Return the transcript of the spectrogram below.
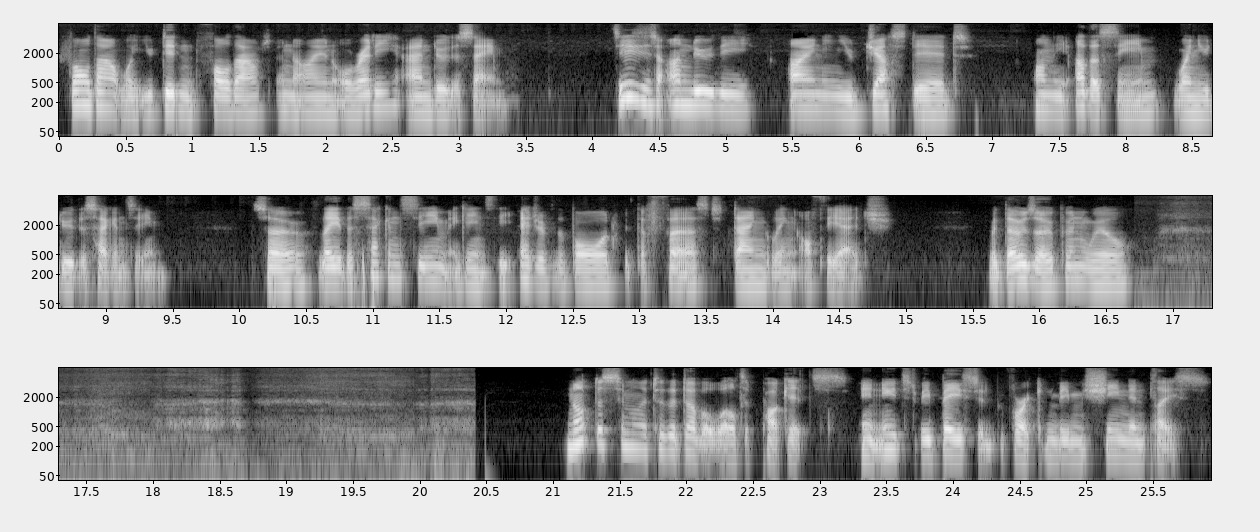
Fold out what you didn't fold out and iron already and do the same. It's easy to undo the ironing you just did on the other seam when you do the second seam. So lay the second seam against the edge of the board with the first dangling off the edge. With those open, we'll... Not dissimilar to the double welted pockets, it needs to be basted before it can be machined in place.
